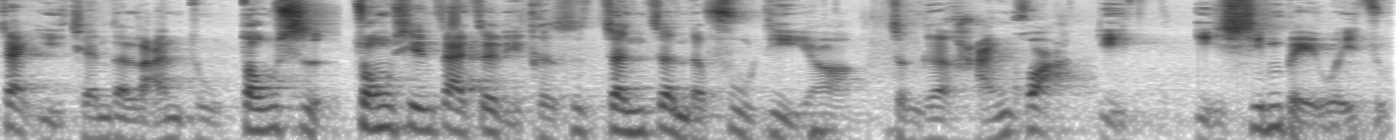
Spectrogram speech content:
在以前的蓝图都是中心在这里，可是真正的腹地啊，整个涵化以以新北为主，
